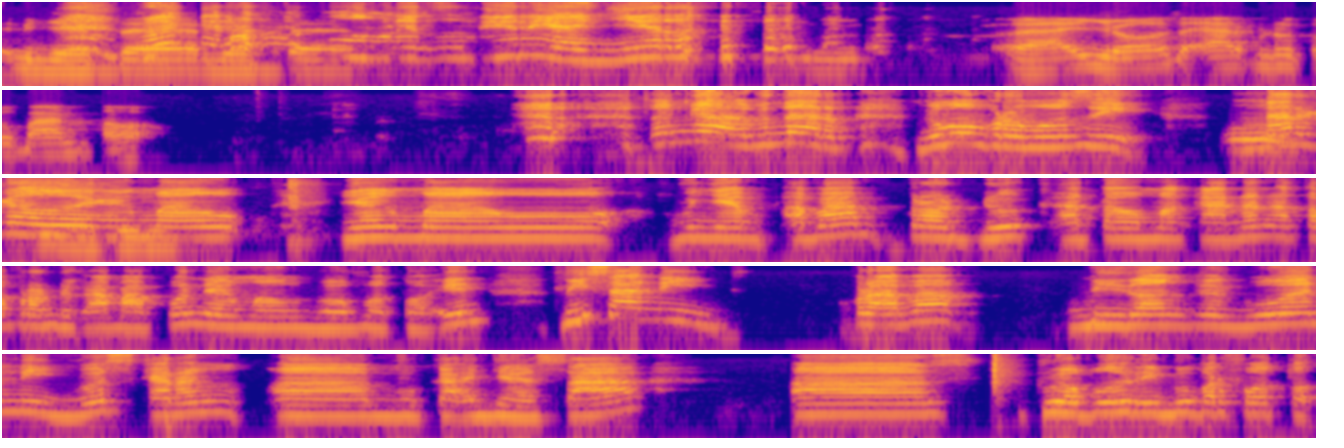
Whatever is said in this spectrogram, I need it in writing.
Digeser, Gue kira geser. 10 menit sendiri anjir. Ayo, saya penutupan toh. Enggak, bentar. Gue mau promosi. Ntar kalau Hmm, yang betul. mau yang mau punya apa produk atau makanan atau produk apa pun yang mau gue fotoin bisa nih berapa bilang ke gue nih gue sekarang eh, buka jasa dua puluh ribu per foto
